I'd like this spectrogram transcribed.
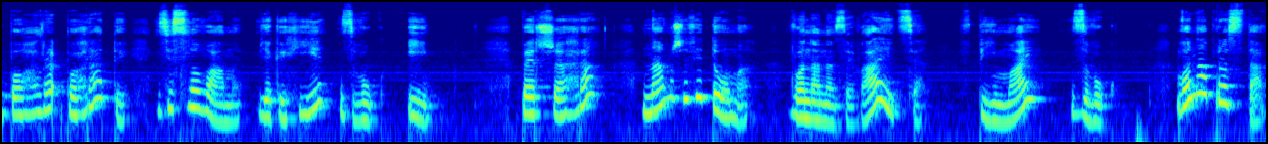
пропоную погра- пограти зі словами, в яких є звук І. Перша гра нам вже відома. Вона називається Впіймай звук. Вона проста,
